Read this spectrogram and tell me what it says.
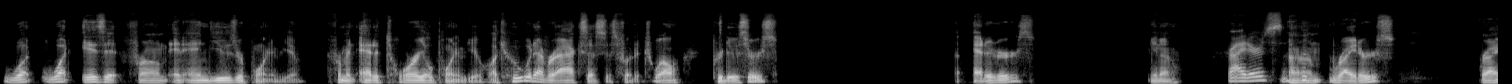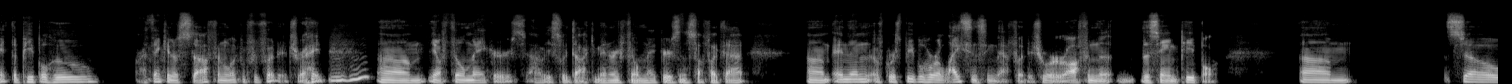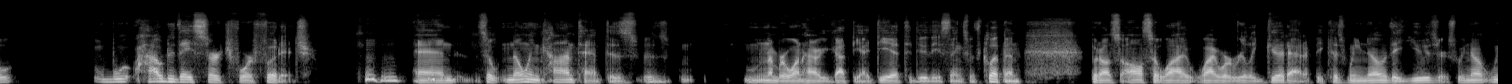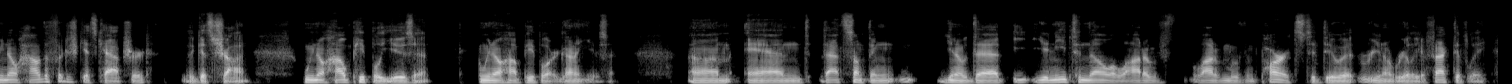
what what is it from an end user point of view, from an editorial point of view? Like who would ever access this footage? Well, producers, editors, you know, Writers. um, writers, right? The people who are thinking of stuff and looking for footage, right? Mhm. um, you know, filmmakers, obviously documentary filmmakers and stuff like that. Um, and then, of course, people who are licensing that footage, who are often the the same people. Um, so, w- how do they search for footage? And so, knowing content is is number one how you got the idea to do these things with clipping but also also why why we're really good at it because we know the users. We know we know how the footage gets captured that gets shot. We know how people use it and we know how people are going to use it. Um, and that's something you know that you need to know a lot of a lot of moving parts to do it you know really effectively.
